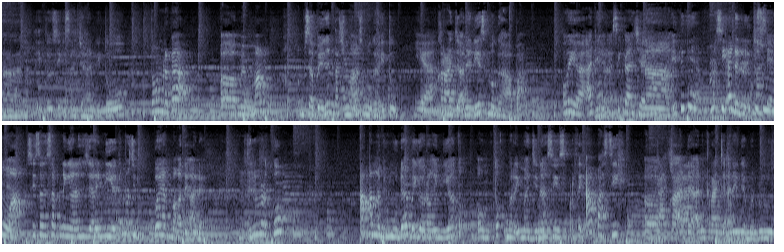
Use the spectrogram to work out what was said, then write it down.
Nah, nanti itu si Shah Jahan itu itu kan mereka eh, memang bisa bayangin Taj Mahal semegah itu. Iya. Kerajaannya dia semegah apa? Oh iya, ada nggak sih kerajaan? Nah, itu dia masih ada dan itu Masih semua sisa-sisa peninggalan sejarah India itu masih banyak banget yang ada. Jadi menurutku akan lebih mudah bagi orang India untuk untuk berimajinasi seperti apa sih eh, Kerajaan. keadaan kerajaan yang zaman dulu.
